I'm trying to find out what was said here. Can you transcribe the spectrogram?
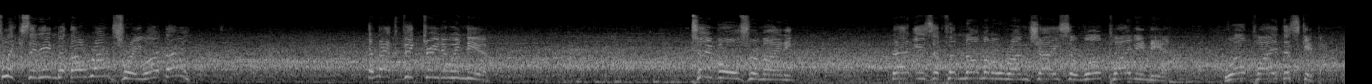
Flicks it in, but they'll run three, won't they? And that's victory to India. Two balls remaining. That is a phenomenal run chase. A well played India. Well played the skipper.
